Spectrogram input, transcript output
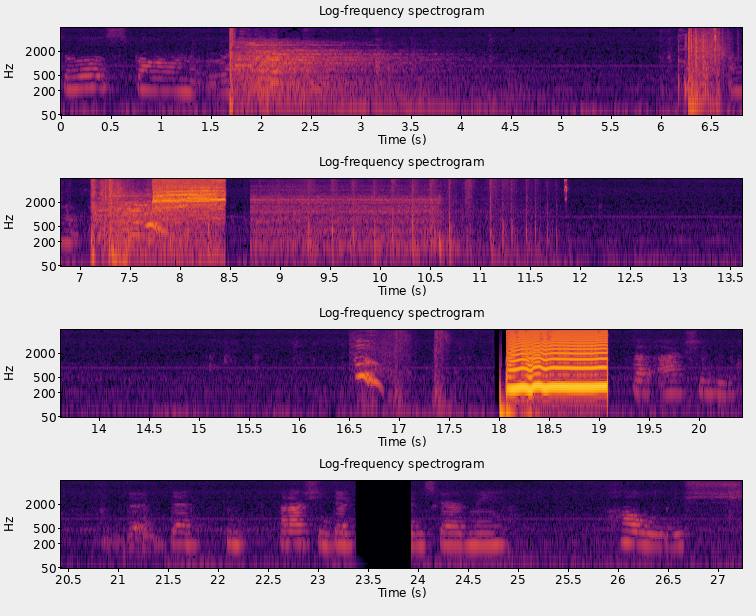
So spawn that actually dead, dead that actually did scared me. Holy sh!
